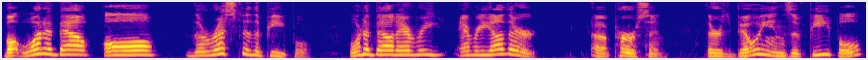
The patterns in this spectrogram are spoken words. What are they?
But what about all the rest of the people? What about every, every other uh, person? There's billions of people.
